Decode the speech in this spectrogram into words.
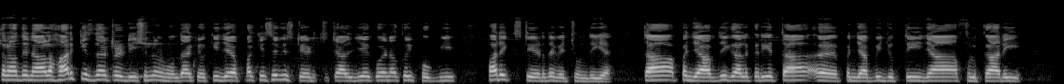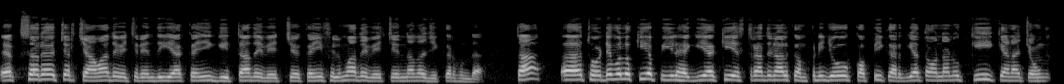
ਤਰ੍ਹਾਂ ਦੇ ਨਾਲ ਹਰ ਕਿਸ ਦਾ ਟ੍ਰੈਡੀਸ਼ਨਲ ਹੁੰਦਾ ਕਿਉਂਕਿ ਜੇ ਆਪਾਂ ਕਿਸੇ ਵੀ ਸਟੇਟ 'ਚ ਚੱਲ ਜਾਈਏ, ਕੋਈ ਨਾ ਕੋਈ ਖੂਬੀ ਹਰ ਇੱਕ ਸਟੇਟ ਦੇ ਵਿੱਚ ਹੁੰਦੀ ਹੈ। ਤਾਂ ਪੰਜਾਬ ਦੀ ਗੱਲ ਕਰੀਏ ਤਾਂ ਪੰਜਾਬੀ ਜੁੱਤੀ ਜਾਂ ਫੁਲਕਾਰੀ ਅਕਸਰ ਚਰਚਾਵਾਂ ਦੇ ਵਿੱਚ ਰਹਿੰਦੀ ਆ, ਕਈ ਗੀਤਾਂ ਦੇ ਵਿੱਚ, ਕਈ ਫਿਲਮਾਂ ਦੇ ਵਿੱਚ ਇਹਨਾਂ ਦਾ ਜ਼ਿਕਰ ਹੁੰਦਾ। ਤਾਂ ਤੁਹਾਡੇ ਵੱਲੋਂ ਕੀ ਅਪੀਲ ਹੈਗੀ ਆ ਕਿ ਇਸ ਤਰ੍ਹਾਂ ਦੇ ਨਾਲ ਕੰਪਨੀ ਜੋ ਕਾਪੀ ਕਰਦੀ ਆ, ਤਾਂ ਉਹਨਾਂ ਨੂੰ ਕੀ ਕਹਿਣਾ ਚਾਹੋਗੇ?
